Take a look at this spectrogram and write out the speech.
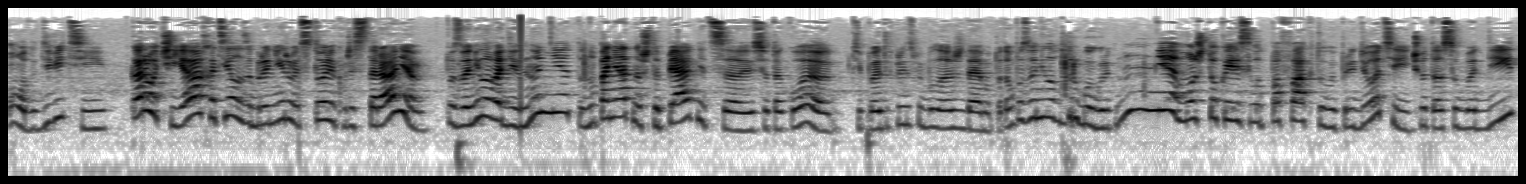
О, до девяти. Короче, я хотела забронировать столик в ресторане, позвонила в один, ну нет, ну понятно, что пятница и все такое, типа это в принципе было ожидаемо. Потом позвонила в другой, говорит, ну не, может только если вот по факту вы придете и что-то освободит,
